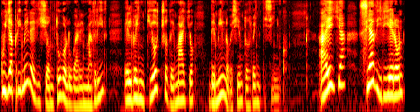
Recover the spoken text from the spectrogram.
cuya primera edición tuvo lugar en Madrid el 28 de mayo de 1925. A ella se adhirieron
